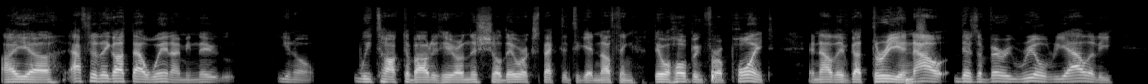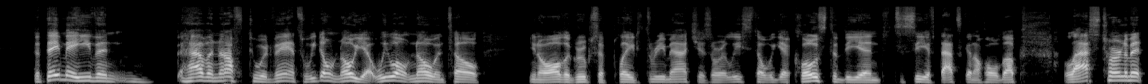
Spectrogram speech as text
I uh, after they got that win, I mean they, you know, we talked about it here on this show. They were expected to get nothing. They were hoping for a point, and now they've got three. And now there's a very real reality that they may even have enough to advance. We don't know yet. We won't know until you know all the groups have played three matches, or at least till we get close to the end to see if that's going to hold up. Last tournament,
